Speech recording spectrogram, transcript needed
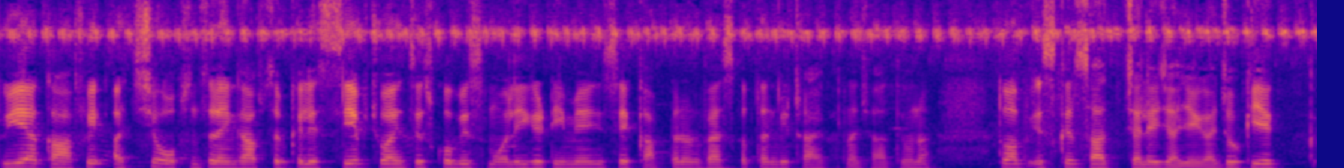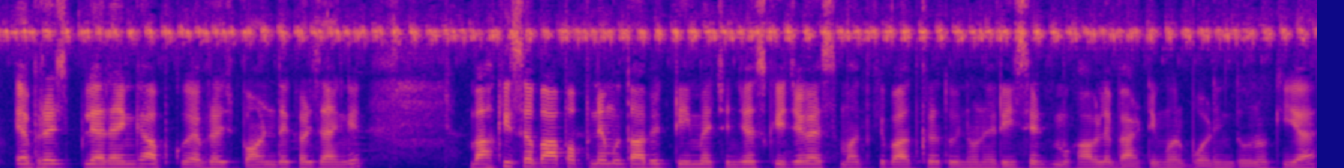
तो ये काफ़ी अच्छे ऑप्शन रहेंगे आप सबके लिए। सेफ़ चॉइस जिसको भी स्मॉली की टीम है, इसे कैप्टन और वाइस कप्तान भी ट्राई करना चाहते हो ना तो आप इसके साथ चले जाइएगा, जो कि एक एवरेज प्लेयर रहेंगे, आपको एवरेज पॉइंट देकर जाएँगे। बाकी सब आप अपने मुताबिक टीम में चेंजेस कीजिएगा। इस मत की बात करें तो इन्होंने रिसेंट मुकाबले बैटिंग और बॉलिंग दोनों किया है।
